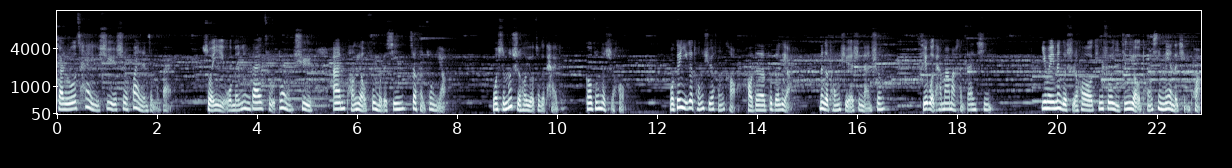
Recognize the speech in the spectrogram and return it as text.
假如蔡礼旭是坏人怎么办？所以，我们应该主动去安朋友父母的心，这很重要。我什么时候有这个态度？高中的时候，我跟一个同学很好，好的不得了。那个同学是男生，结果他妈妈很担心，因为那个时候听说已经有同性恋的情况。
